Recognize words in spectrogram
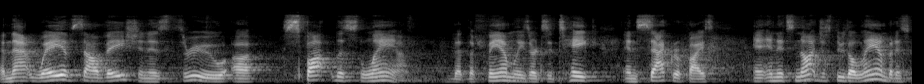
And that way of salvation is through a spotless lamb that the families are to take and sacrifice. And it's not just through the lamb, but it's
